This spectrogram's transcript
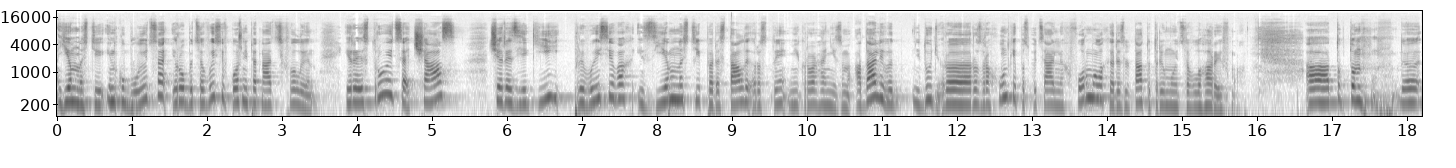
ємності інкубуються і робиться висів кожні 15 хвилин. І реєструється час, через який при висівах із ємності перестали рости мікроорганізми. А далі йдуть розрахунки по спеціальних формулах, і результат отримується в логарифмах. Тобто е,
